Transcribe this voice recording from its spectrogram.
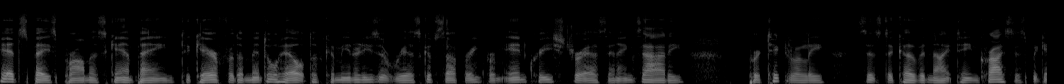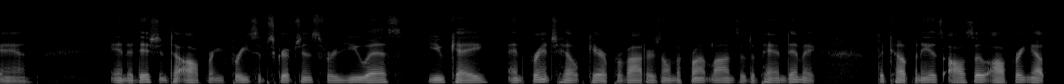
Headspace Promise campaign to care for the mental health of communities at risk of suffering from increased stress and anxiety, particularly since the COVID 19 crisis began. In addition to offering free subscriptions for U.S., UK, and French healthcare providers on the front lines of the pandemic, the company is also offering up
